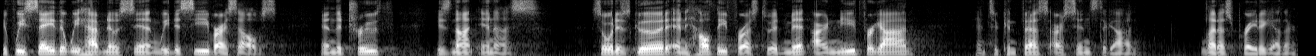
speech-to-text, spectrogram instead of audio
If we say that we have no sin, we deceive ourselves, and the truth is not in us. So it is good and healthy for us to admit our need for God and to confess our sins to God. Let us pray together.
